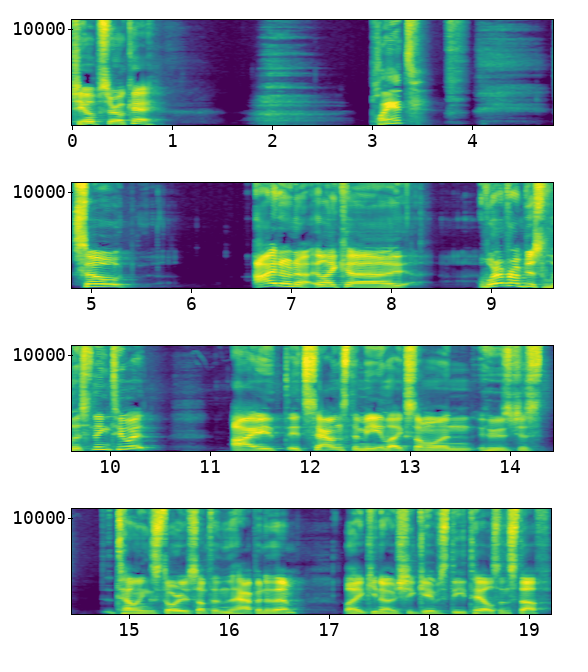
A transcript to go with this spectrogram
She hopes they're okay. Plant? So I don't know, like uh whenever I'm just listening to it, I it sounds to me like someone who's just telling the story of something that happened to them. Like, you know, she gives details and stuff.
